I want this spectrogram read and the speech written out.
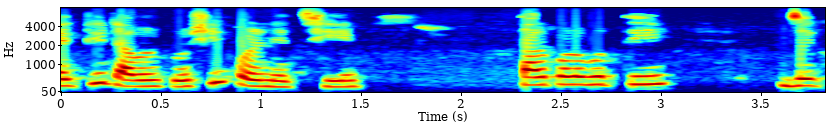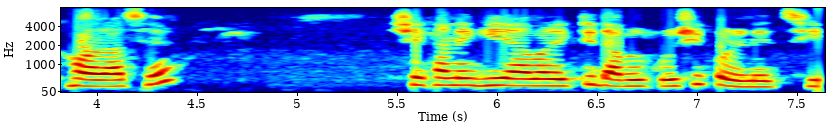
একটি ডাবল ক্রোশি করে নিচ্ছি। তার পরবর্তী যে ঘর আছে, সেখানে গিয়ে আবার একটি ডাবল ক্রোশি করে নিচ্ছি।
